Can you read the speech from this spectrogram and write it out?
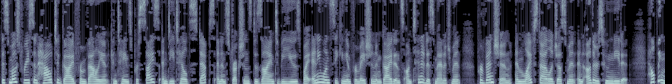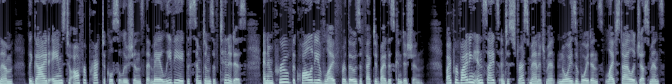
This most recent how to guide from Valeant contains precise and detailed steps and instructions designed to be used by anyone seeking information and guidance on tinnitus management, prevention, and lifestyle adjustment and others who need it. Helping them, the guide aims to offer practical solutions that may alleviate the symptoms of tinnitus and improve the quality of life for those affected by this condition. By providing insights into stress management, noise avoidance, lifestyle adjustments,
